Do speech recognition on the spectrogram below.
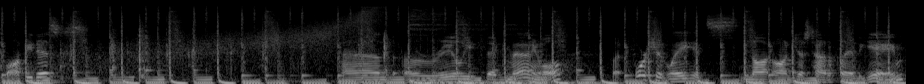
Floppy disks. And a really thick manual, but fortunately it's not on just how to play the game.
